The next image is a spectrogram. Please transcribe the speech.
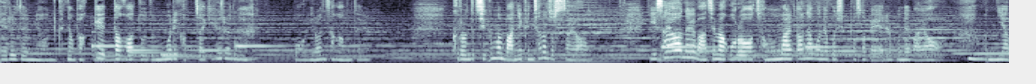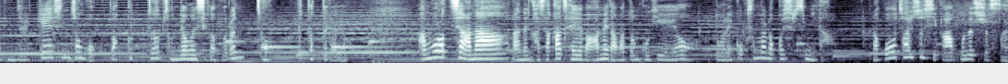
예를 들면 그냥 밖에 있다가도 눈물이 갑자기 흐르는 뭐 이런 상황들. 그런데 지금은 많이 괜찮아졌어요. 이 사연을 마지막으로 정말 떠나보내고 싶어서 메일을 보내봐요. 언니야 분들께 신청곡 마크툽 정영은 씨가 부른 적 부탁드려요. 아무렇지 않아 라는 가사가 제일 마음에 남았던 곡이에요. 노래 꼭 선물 받고 싶습니다. 라고 철수 씨가 보내주셨어요.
